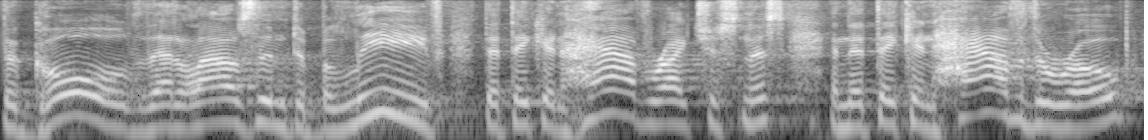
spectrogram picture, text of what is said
the gold that allows them to believe that they can have righteousness and that they can have the robe,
